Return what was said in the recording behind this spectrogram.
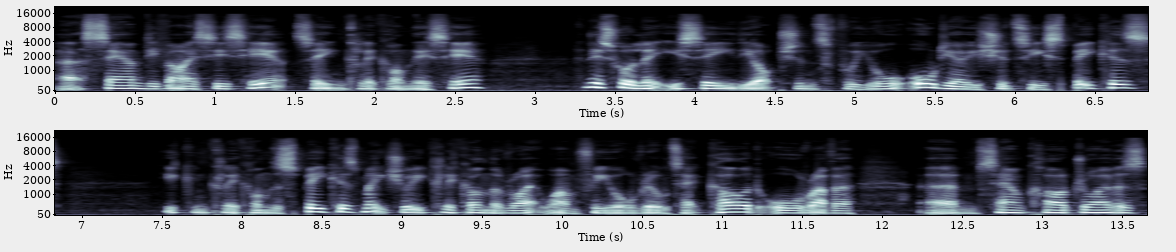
uh, sound devices here so you can click on this here and this will let you see the options for your audio. You should see speakers. You can click on the speakers. Make sure you click on the right one for your Realtek card or other um, sound card drivers.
